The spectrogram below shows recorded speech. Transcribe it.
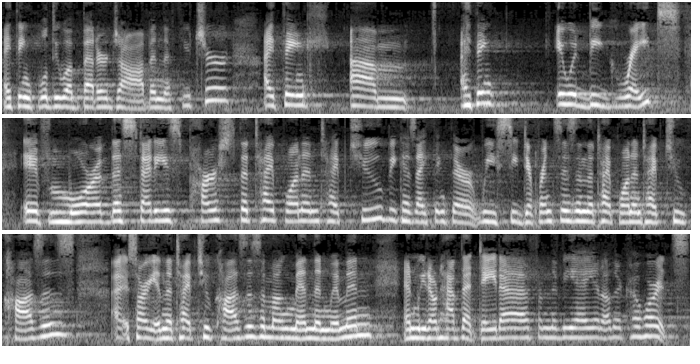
I think we'll do a better job in the future. I think um, I think it would be great if more of the studies parsed the type 1 and type 2 because I think there we see differences in the type 1 and type 2 causes uh, sorry in the type 2 causes among men than women and we don't have that data from the VA and other cohorts.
